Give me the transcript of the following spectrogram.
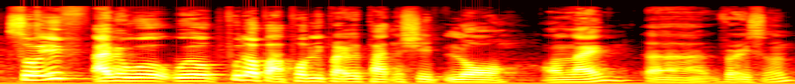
So if I mean we'll we'll put up our public-private partnership law online uh, very soon,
